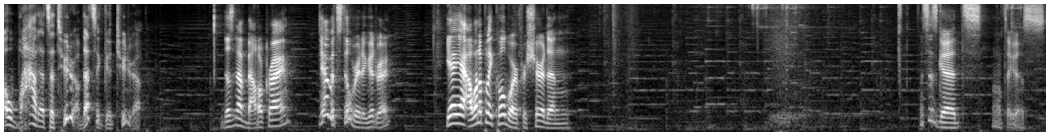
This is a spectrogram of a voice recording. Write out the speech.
Oh, wow, that's a 2-drop. That's a good 2-drop. Doesn't have Battle Cry. Yeah, but still really good, right? Yeah, yeah, I want to play Cold War for sure then. This is good. I'll take this.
